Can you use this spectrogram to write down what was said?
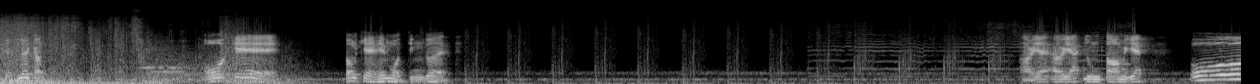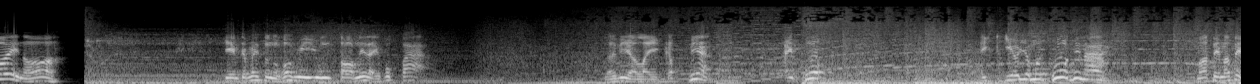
เก็บเลือดกันโอเค ต้องเคลียร์ให้หมดจริงด้วยเอาแยะเอาแยะยุงตอมอีกแยะโอ้ยเนาะเกมจะไม่สนุกเพราะมียุงตอมนี่แหละพวกป้า แล้วนี่อะไรครับเนี่ย ไอ้พวก ไอ้เกียวยมทูตนี่นะ มาสิมาสิ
